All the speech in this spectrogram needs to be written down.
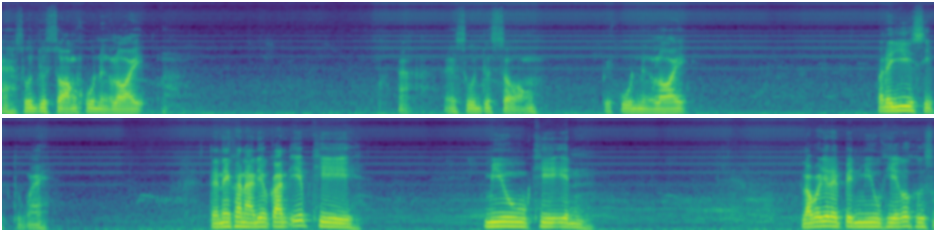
อะ0.2 คูณ 100ศูนย์จุดสองไปคูณหนึ่งร้อยก็ได้ยี่สิบถูกไหม แต่ในขณะเดียวกัน FK mu KN เราก็จะได้เป็น mu K ก็คือ 0.1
